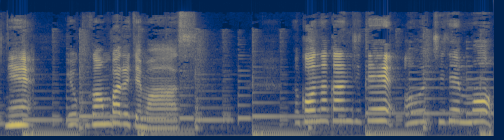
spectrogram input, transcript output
いい。ね、よく頑張れてます。こんな感じで、お家でも、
